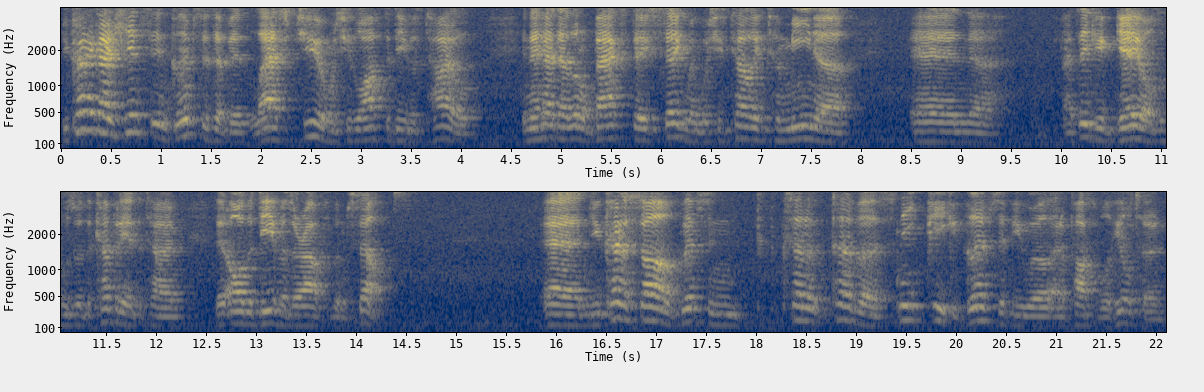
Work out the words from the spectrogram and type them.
You kind of got hints and glimpses of it last year when she lost the Divas title, and they had that little backstage segment where she's telling Tamina and uh, I think Gail, who was with the company at the time, that all the Divas are out for themselves. And you kind of saw a glimpse and kind of kind of a sneak peek, a glimpse, if you will, at a possible heel turn.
